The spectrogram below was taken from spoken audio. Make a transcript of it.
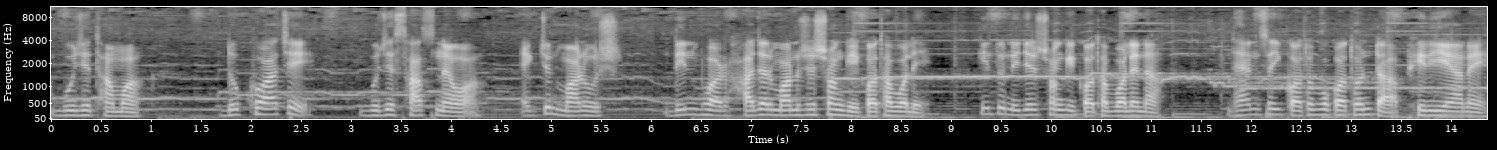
বুঝে থামা। দুঃখ আছে, বুঝে শ্বাস নেওয়া। একজন মানুষ দিনভর হাজার মানুষের সঙ্গে কথা বলে, কিন্তু নিজের সঙ্গে কথা বলে না। ধ্যান সেই কথোপকথনটা ফিরিয়ে আনে।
